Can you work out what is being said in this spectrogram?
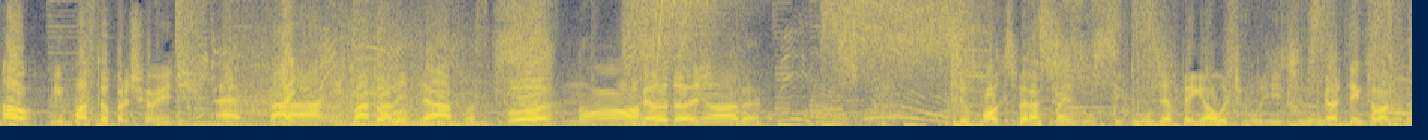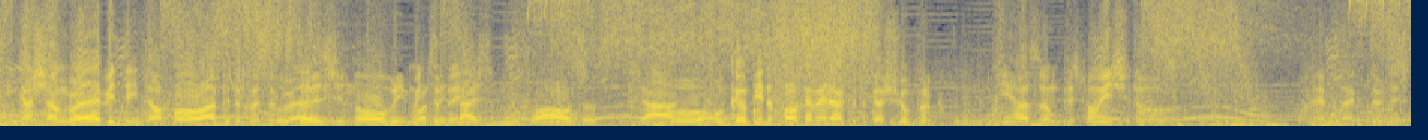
Ah, oh, empatou praticamente. É, tá Ai, empatado tomou. entre aspas. Boa. Nossa Belo dodge. senhora. Se o Fox esperasse mais um segundo, ia pegar o último hit do. Agora tem que tomar- encaixar um grab e tentar um follow-up depois do Os grab. dois de novo em Muito porcentagens muito altas. Já O, com- o camping do Falco é melhor que o do Pikachu, por, em razão principalmente do reflector dele.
